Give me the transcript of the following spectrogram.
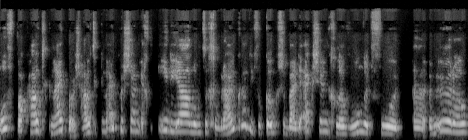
Of pak houten knijpers. Houten knijpers zijn echt ideaal om te gebruiken. Die verkopen ze bij de Action, ik geloof 100 voor een euro.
